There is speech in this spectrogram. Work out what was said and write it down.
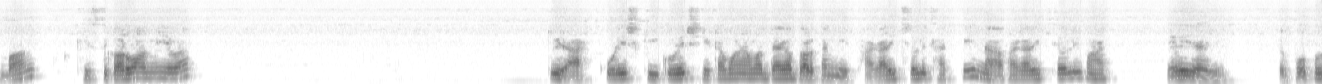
বল কিস্তি করব আমি এবার। তুই রাগ করিস, কি করিস, সেটা মানে আমার দেখার দরকার নেই। থাকার ইচ্ছে হলে থাকবি, না থাকার ইচ্ছে হলে মানে হয়ে যাবি তো প্রথম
